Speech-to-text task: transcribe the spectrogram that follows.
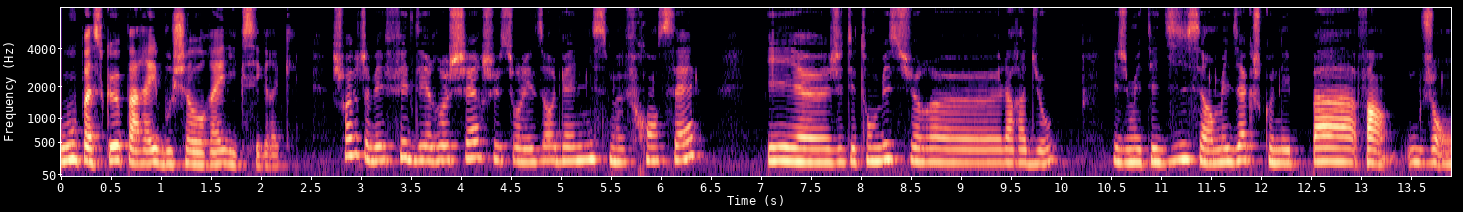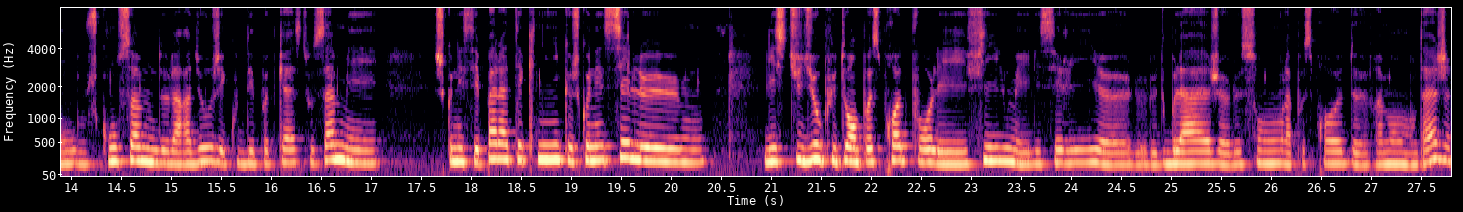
Ou parce que, pareil, bouche à oreille, XY Je crois que j'avais fait des recherches sur les organismes français et euh, j'étais tombée sur euh, la radio. Et je m'étais dit, c'est un média que je connais pas. Enfin, je consomme de la radio, j'écoute des podcasts, tout ça, mais je connaissais pas la technique. Je connaissais le les studios plutôt en post-prod pour les films et les séries, euh, le, doublage, le son, la post-prod, euh, vraiment montage.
